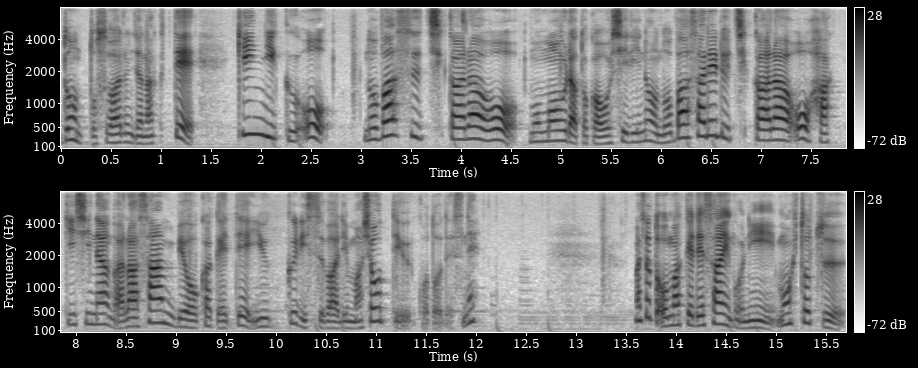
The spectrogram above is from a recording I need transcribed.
ドンと座るんじゃなくて筋肉を伸ばす力をもも裏とかお尻の伸ばされる力を発揮しながら3秒かけてゆっくり座りましょうっていうことですね。まあ、ちょっとおまけで最後にもう一つ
